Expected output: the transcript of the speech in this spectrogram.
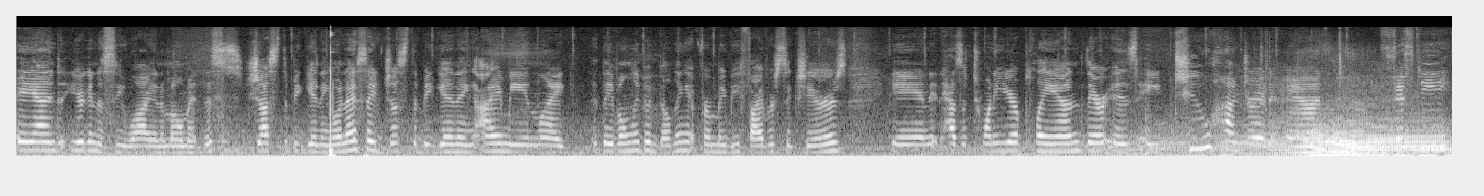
And you're going to see why in a moment. This is just the beginning. When I say just the beginning, I mean like they've only been building it for maybe five or six years. And it has a 20 year plan. There is a 250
